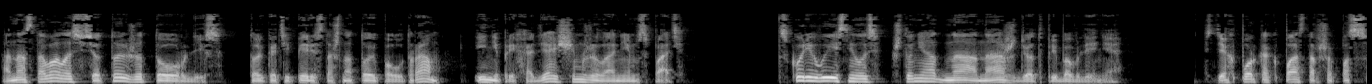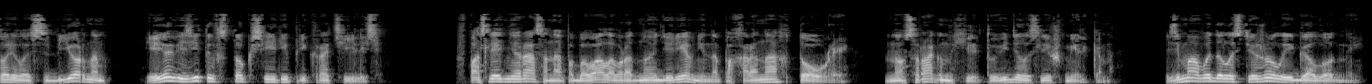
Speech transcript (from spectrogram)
Она оставалась все той же Тоурдис, только теперь с тошнотой по утрам и неприходящим желанием спать. Вскоре выяснилось, что не одна она ждет прибавления. С тех пор, как пасторша поссорилась с Бьорном, ее визиты в Стоксири прекратились. В последний раз она побывала в родной деревне на похоронах Тоуры, но с Рагнхильд увиделась лишь мельком. Зима выдалась тяжелой и голодной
